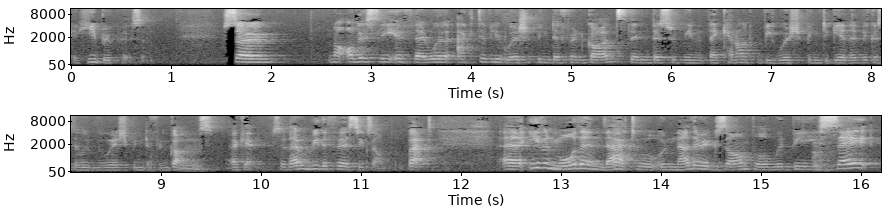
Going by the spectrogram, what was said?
a Hebrew person. So, now obviously, if they were actively worshipping different gods, then this would mean that they cannot be worshipping together because they would be worshipping different gods. Mm. Okay, so that would be the first example. But uh, even more than that, or another example would be say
